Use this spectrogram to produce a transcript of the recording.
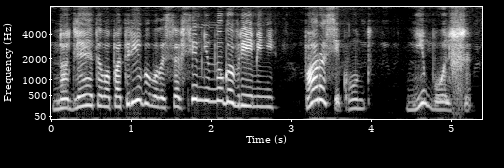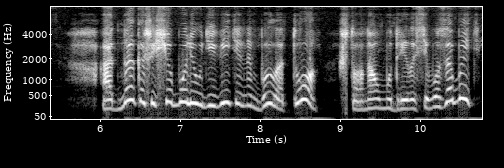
но для этого потребовалось совсем немного времени, пара секунд, не больше. Однако же еще более удивительным было то, что она умудрилась его забыть.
